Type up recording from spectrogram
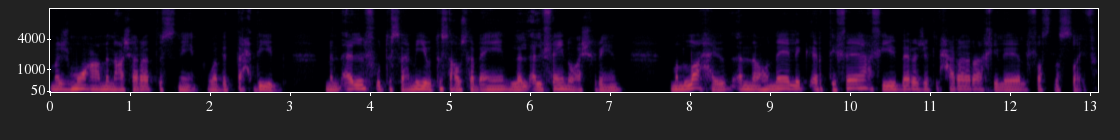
مجموعة من عشرات السنين وبالتحديد من 1979 لل 2020 منلاحظ أن هنالك ارتفاع في درجة الحرارة خلال فصل الصيف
